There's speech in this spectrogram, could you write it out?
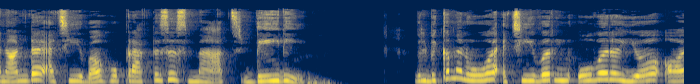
an underachiever who practices maths daily will become an overachiever in over a year or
